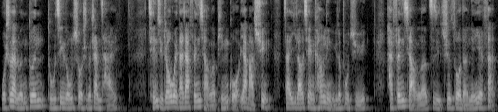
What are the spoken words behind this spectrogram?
我是在伦敦读金融硕士的站才。前几周为大家分享了苹果、亚马逊在医疗健康领域的布局，还分享了自己制作的年夜饭，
